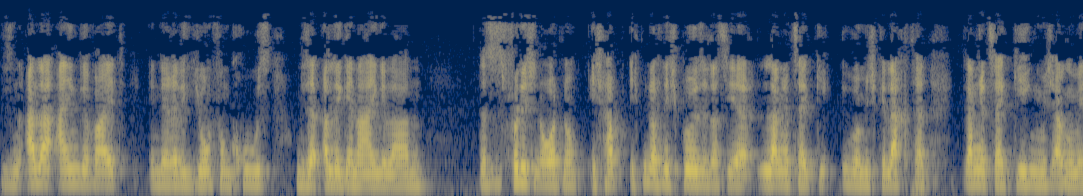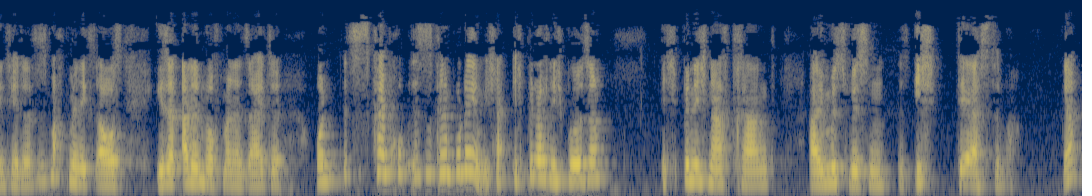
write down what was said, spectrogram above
Die sind alle eingeweiht in der Religion von Cruz und ihr seid alle gerne eingeladen. Das ist völlig in Ordnung. Ich hab, ich bin euch nicht böse, dass ihr lange Zeit über mich gelacht habt, lange Zeit gegen mich argumentiert habt. Das macht mir nichts aus. Ihr seid alle nur auf meiner Seite und es ist kein, es ist kein Problem. Ich, ich bin euch nicht böse. Ich bin nicht nachtragend, aber ihr müsst wissen, dass ich der Erste war. Ja?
